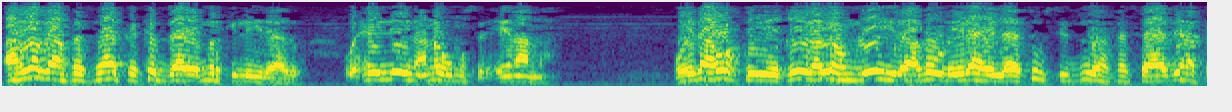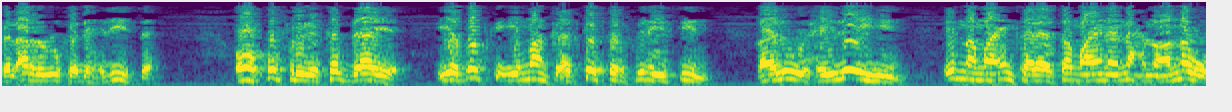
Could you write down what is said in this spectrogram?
arladan fasahaadka ka daaya markii la yidhaahdo waxay leeyihiin annagu muslixiinaana wa idaa waktigii qiila lahum loo yidhaahdow dha ilaahay laa tufsiduuha fasahaadina fi larli dhulka dhexdiisa oo kufriga ka daaya iyo dadka iimaanka aad ka sarfinaysiin qaaluu waxay leeyihiin inamaa in kaleeto mayne naxnu annagu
